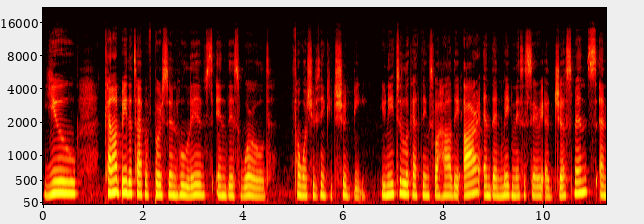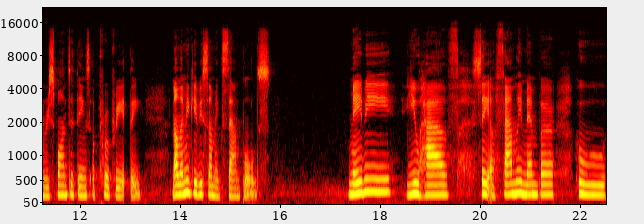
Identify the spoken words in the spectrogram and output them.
You cannot be the type of person who lives in this world for what you think it should be. You need to look at things for how they are and then make necessary adjustments and respond to things appropriately. Now, let me give you some examples. Maybe you have, say, a family member who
